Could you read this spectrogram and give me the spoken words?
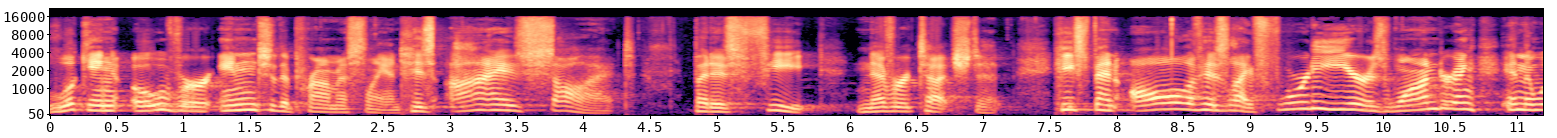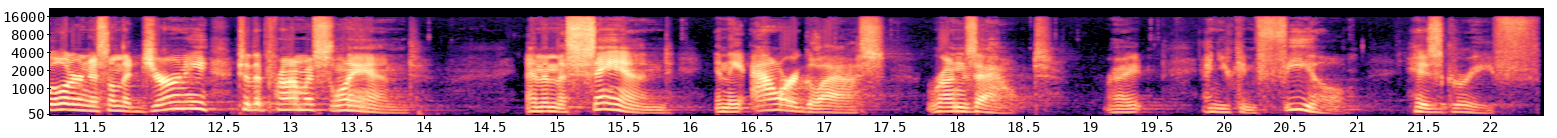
looking over into the promised land. His eyes saw it, but his feet never touched it. He spent all of his life, 40 years, wandering in the wilderness on the journey to the promised land. And then the sand and the hourglass runs out, right? And you can feel his grief.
